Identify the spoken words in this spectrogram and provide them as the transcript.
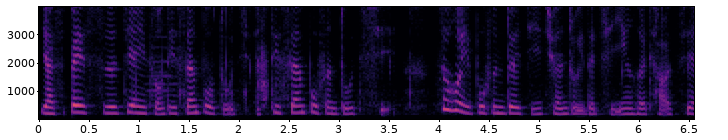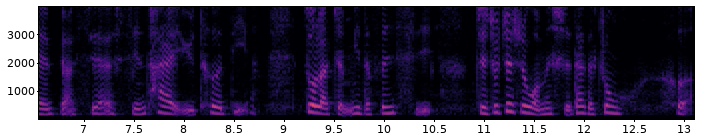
雅斯贝斯建议从第三部读起，第三部分读起。最后一部分对极权主义的起因和条件、表现形态与特点做了缜密的分析，指出这是我们时代的重荷，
